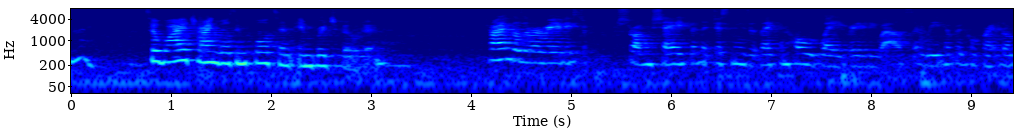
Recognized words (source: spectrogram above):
Nice. So why are triangles important in bridge building? Triangles are a really st- strong shape and it just means that they can hold weight really well. So we have incorporated a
